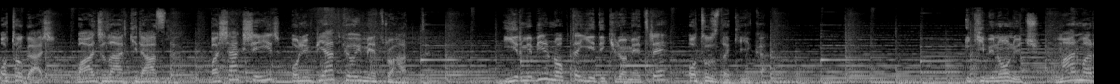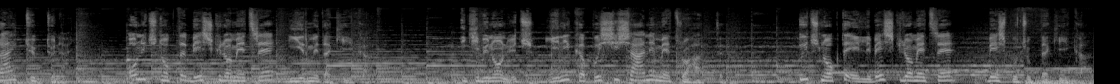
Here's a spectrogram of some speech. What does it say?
Otogar, Bağcılar Kirazlı, Başakşehir Olimpiyatköy metro hattı. 21.7 kilometre 30 dakika. 2013 Marmaray Tüp Tünel. 13.5 kilometre 20 dakika. 2013 Yeni Kapı Şişhane metro hattı. 3.55 kilometre 5,5 dakika.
